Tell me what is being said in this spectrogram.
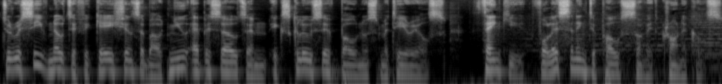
to receive notifications about new episodes and exclusive bonus materials. Thank you for listening to Post Soviet Chronicles.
